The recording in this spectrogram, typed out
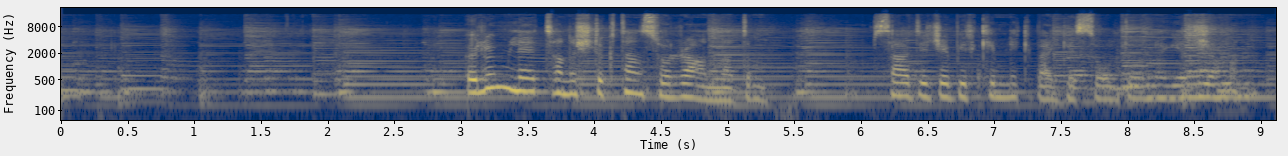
Ölümle tanıştıktan sonra anladım. Sadece bir kimlik belgesi olduğunu yaşamın.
